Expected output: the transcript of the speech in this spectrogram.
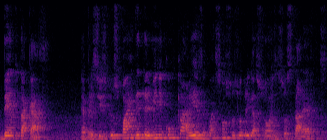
dentro da casa. É preciso que os pais determinem com clareza quais são as suas obrigações, as suas tarefas.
